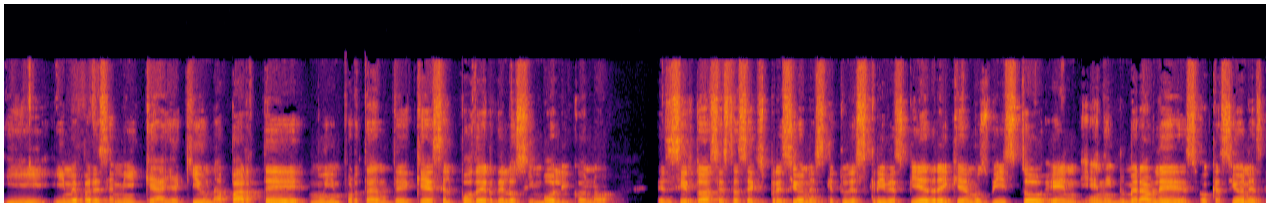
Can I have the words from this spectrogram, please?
y, y me parece a mí que hay aquí una parte muy importante que es el poder de lo simbólico, ¿no? Es decir, todas estas expresiones que tú describes, Piedra, y que hemos visto en, innumerables ocasiones,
